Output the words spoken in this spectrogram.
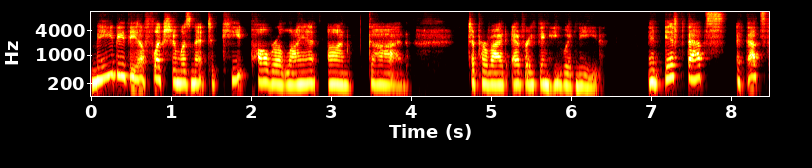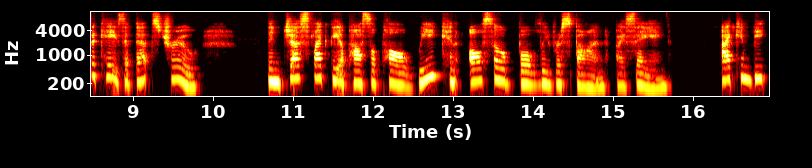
Maybe the affliction was meant to keep Paul reliant on God to provide everything he would need. And if that's if that's the case, if that's true, then just like the apostle Paul, we can also boldly respond by saying, I can be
